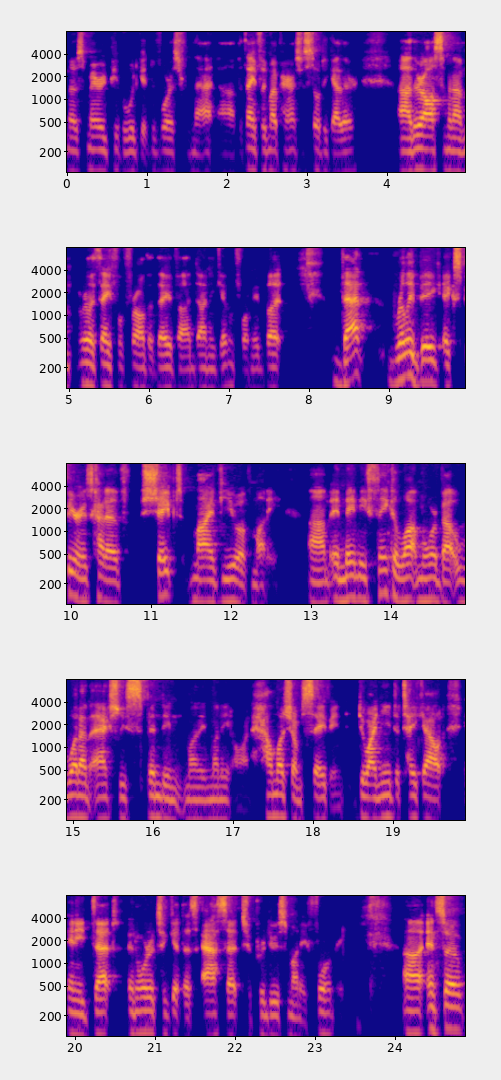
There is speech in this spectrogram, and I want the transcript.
most married people would get divorced from that uh, but thankfully my parents are still together uh, they're awesome and i'm really thankful for all that they've uh, done and given for me but that really big experience kind of shaped my view of money. Um, it made me think a lot more about what I'm actually spending money money on, how much I'm saving. Do I need to take out any debt in order to get this asset to produce money for me? Uh, and so,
